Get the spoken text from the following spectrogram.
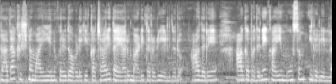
ರಾಧಾಕೃಷ್ಣ ಮಾಯಿಯನ್ನು ಕರೆದು ಅವಳಿಗೆ ಕಚಾರಿ ತಯಾರು ಮಾಡಿ ತರಲು ಹೇಳಿದರು. ಆದರೆ ಆಗ ಬದನೆಕಾಯಿ ಮೋಸಂ ಇರಲಿಲ್ಲ.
